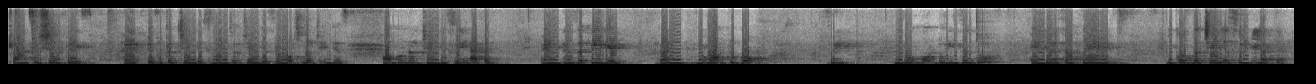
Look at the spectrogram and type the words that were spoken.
transition phase where physical changes, mental changes, emotional changes, hormonal changes will happen. And there's a period when you want to go free. You don't want to listen to elders or parents because the changes will be like that.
